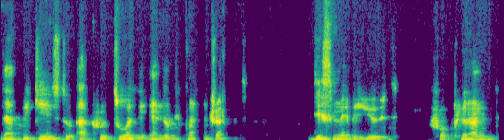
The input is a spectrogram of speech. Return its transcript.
that begins to accrue towards the end of the contract. This may be used for planned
